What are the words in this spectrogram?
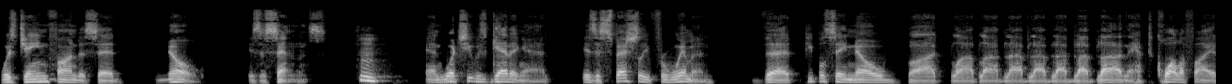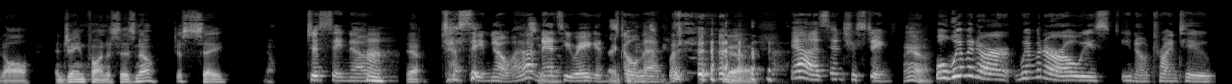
was Jane Fonda said, no is a sentence. Hmm. And what she was getting at is especially for women, that people say no, but blah, blah, blah, blah, blah, blah, blah, and they have to qualify it all. And Jane Fonda says, no, just say no. Just say no. Huh. Yeah. Just say no. I thought say Nancy no. Reagan Thank stole that, but yeah. yeah, it's interesting. Yeah. Well, women are women are always, you know, trying to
